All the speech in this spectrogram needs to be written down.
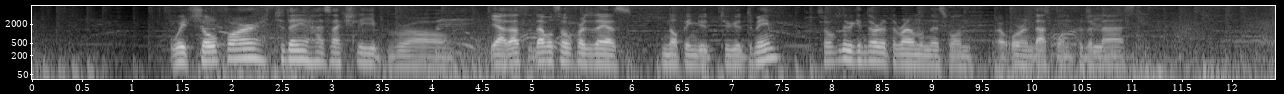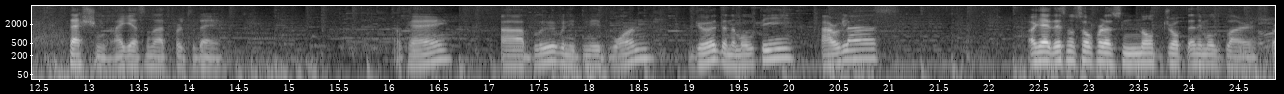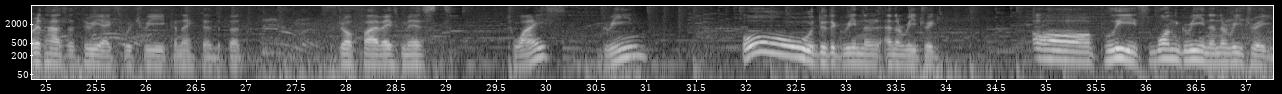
Which so far today has actually, bro. Yeah, that's, that was so far today has not been good, too good to me. So hopefully we can turn it around on this one, uh, or on that one for the last session, I guess, on that for today. Okay. Uh, blue, we need, need one. Good, and a multi. Hourglass. Okay, this one so far has not dropped any multipliers. Or it has a 3x, which we connected, but... Drop 5x, missed twice. Green. Oh, do the green and a retrig. Oh, please, one green and a retrig.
